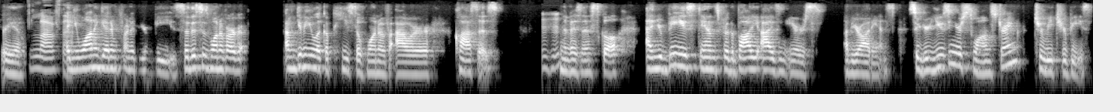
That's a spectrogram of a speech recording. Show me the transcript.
for you. Love that. And you want to get in front of your bees. So this is one of our. I'm giving you like a piece of one of our classes mm-hmm. in the business school, and your bees stands for the body, eyes, and ears of your audience. So you're using your swan strength to reach your bees.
